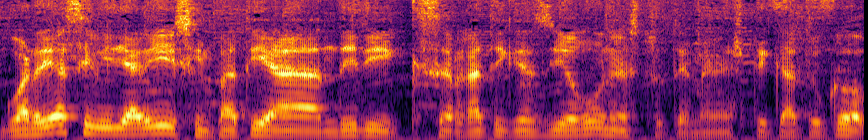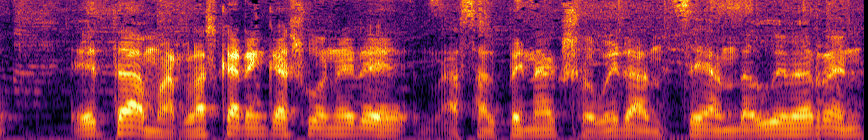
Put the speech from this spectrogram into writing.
Guardia Zibilari simpatia handirik zergatik ez diogun ez dut hemen esplikatuko. Eta Marlaskaren kasuan ere, azalpenak sobera antzean dauden erren,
